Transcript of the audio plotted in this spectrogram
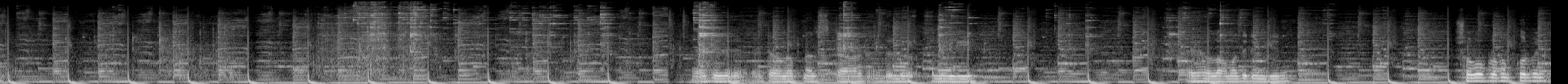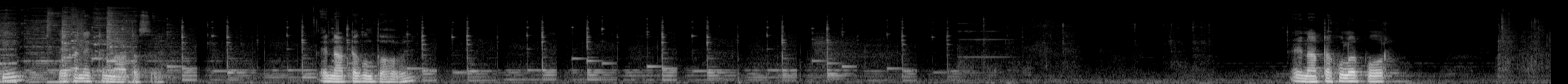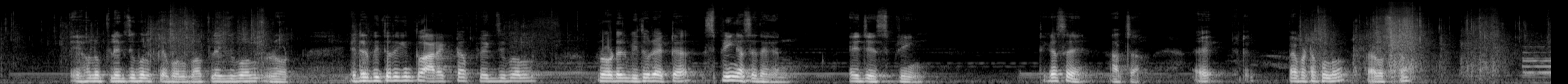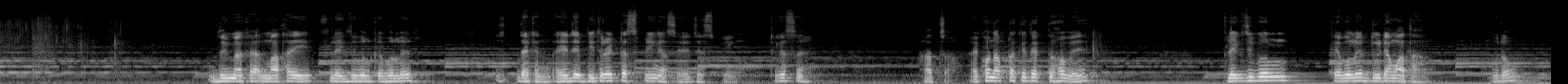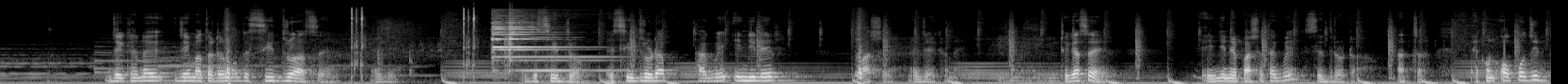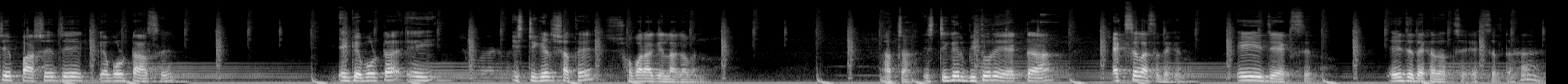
এটা হলো আপনার স্টার এটা এলইডি এই হলো আমাদের ইঞ্জিন সর্বপ্রথম করবেন কি? এখানে একটা নাট আছে। এই নাটটা খুলতে হবে। এই নাটটা খোলার পর এ হলো ফ্লেক্সিবল কেবল বা ফ্লেক্সিবল রড এটার ভিতরে কিন্তু আরেকটা ফ্লেক্সিবল রডের ভিতরে একটা স্প্রিং আছে দেখেন। এই যে স্প্রিং ঠিক আছে? আচ্ছা। ব্যাপারটা হলো কাগজটা। দুই মাথা মাথায় ফ্লেক্সিবল কেবলের দেখেন, এই যে ভিতরে একটা স্প্রিং আছে, এই যে স্প্রিং ঠিক আছে? আচ্ছা। এখন আপনাকে দেখতে হবে ফ্লেক্সিবল কেবলের দুইটা মাথা পুরো যেখানে যে মাথাটার মধ্যে ছিদ্র আছে, এই যে এই যে ছিদ্র, এই ছিদ্রটা থাকবে ইঞ্জিনের পাশে, এই যে এখানে, ঠিক আছে? ইঞ্জিনের পাশে থাকবে ছিদ্রটা আচ্ছা। এখন অপোজিট যে পাশে যে কেবলটা আছে, এই কেবলটা এই স্টিকের সাথে সবার আগে লাগাবেন। আচ্ছা স্টিকের ভিতরে একটা এক্সেল আছে দেখেন। এই যে এক্সেল এই যে দেখা যাচ্ছে এক্সেলটা হ্যাঁ?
